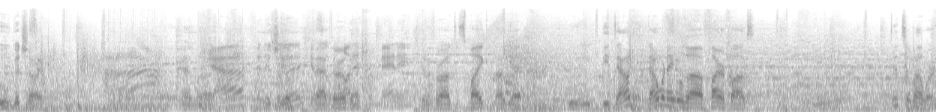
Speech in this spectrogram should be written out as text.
Ooh, good shot. And uh, Jab, finish shield, it. Back throw, punish gonna- gonna throw out the spike, not yet. Ooh, the down downward angled uh, Firefox did somehow work.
